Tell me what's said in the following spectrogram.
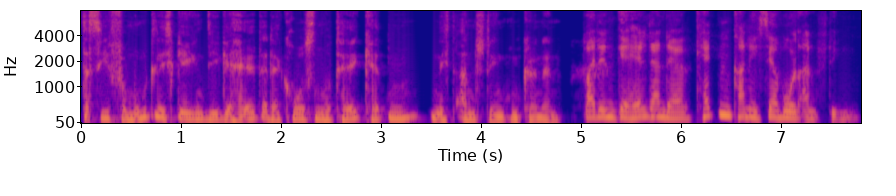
dass sie vermutlich gegen die Gehälter der großen Hotelketten nicht anstinken können. Bei den Gehältern der Ketten kann ich sehr wohl anstinken.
